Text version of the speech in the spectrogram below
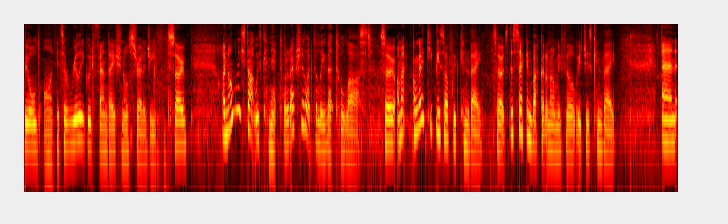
build on. It's a really good foundational strategy. So I normally start with connect, but I'd actually like to leave that till last. So I'm, I'm going to kick this off with convey. So it's the second bucket I normally fill, which is convey. And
